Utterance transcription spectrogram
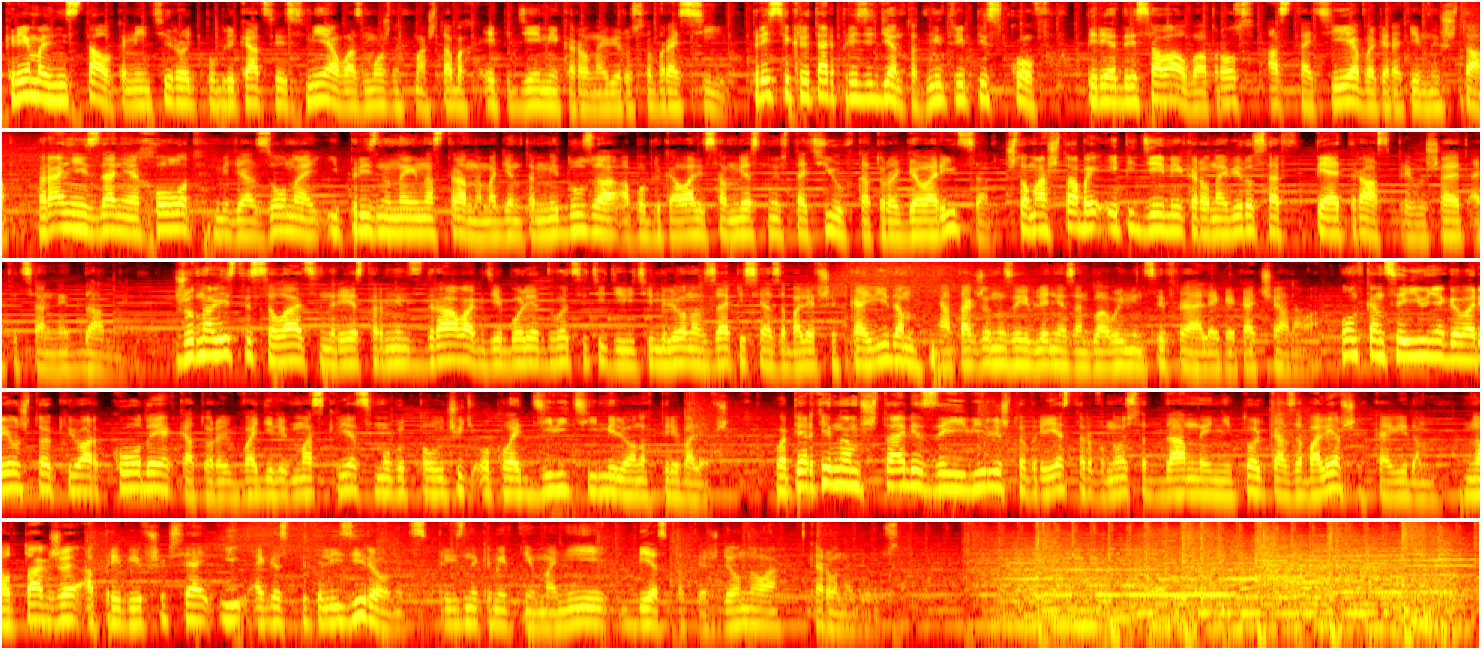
Кремль не стал комментировать публикации СМИ о возможных масштабах эпидемии коронавируса в России. Пресс-секретарь президента Дмитрий Песков переадресовал вопрос о статье в оперативный штаб. Ранее издание «Холод», «Медиазона» и признанная иностранным агентом «Медуза» опубликовали совместную статью, в которой говорится, что масштабы эпидемии коронавируса в пять раз превышают официальные данные. Журналисты ссылаются на реестр Минздрава, где более 29 миллионов записей о заболевших ковидом, а также на заявление замглавы Минцифры Олега Качанова. Он в конце июня говорил, что QR-коды, которые вводили в Москве, смогут получить около 9 миллионов переболевших. В оперативном штабе заявили, что в реестр вносят данные не только о заболевших ковидом, но также о привившихся и о госпитализированных с признаками пневмонии без подтвержденного коронавируса.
